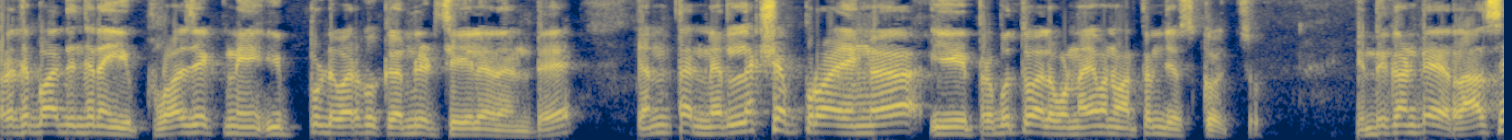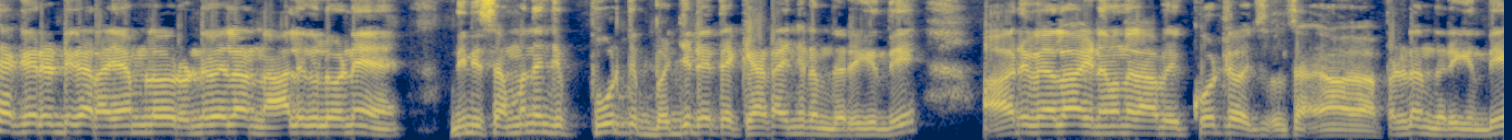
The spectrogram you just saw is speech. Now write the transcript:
ప్రతిపాదించిన ఈ ప్రాజెక్ట్ని ఇప్పటి వరకు కంప్లీట్ చేయలేదంటే ఎంత నిర్లక్ష్యప్రాయంగా ఈ ప్రభుత్వాలు ఉన్నాయో మనం అర్థం చేసుకోవచ్చు. ఎందుకంటే రాజశేఖర రెడ్డి గారి హయాంలో రెండు వేల నాలుగులోనే దీనికి సంబంధించి పూర్తి బడ్జెట్ అయితే కేటాయించడం జరిగింది. ఆరు వేల ఎనిమిది వందల యాభై కోట్లు పెట్టడం జరిగింది.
